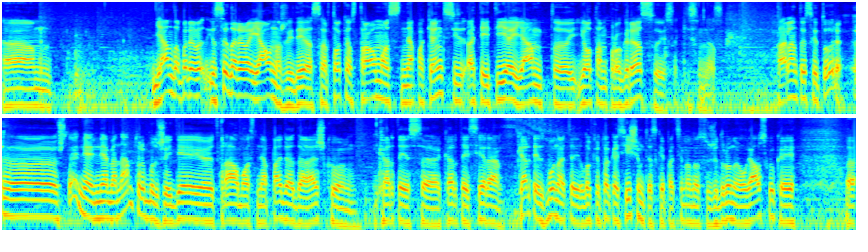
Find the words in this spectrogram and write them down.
Um, jam dabar yra, jisai dar yra jaunas žaidėjas, ar tokios traumos nepakenks ateityje jam, ta, jo tam progresui, sakysim, nes talentą jisai turi. E, Štai, ne, ne vienam turbūt žaidėjui traumos nepadeda, aišku, kartais, e, kartais yra, kartais būna tai tokias išimtis, kaip atsimenu su Židrūnu Ilgausku, kai uh,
